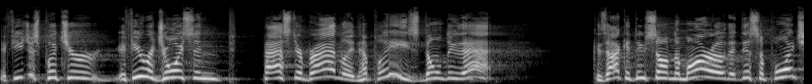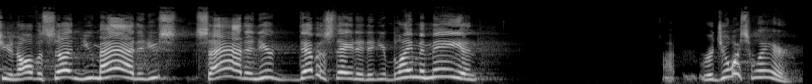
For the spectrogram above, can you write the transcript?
If you just put your, if you rejoice in Pastor Bradley, now please don't do that. Because I could do something tomorrow that disappoints you, and all of a sudden you mad and you sad and you're devastated and you're blaming me and uh, rejoice where?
